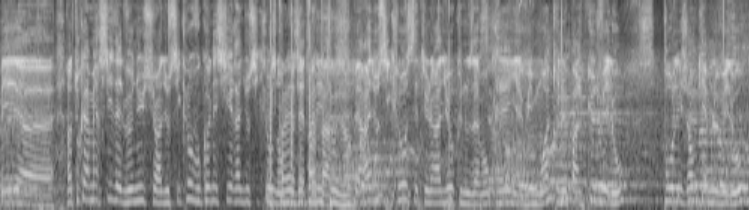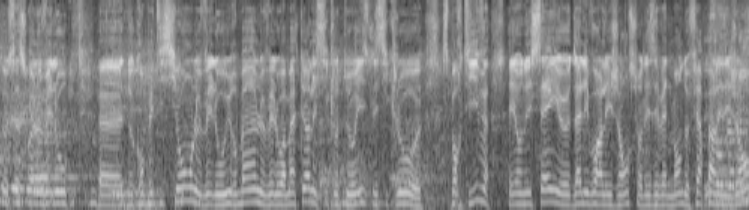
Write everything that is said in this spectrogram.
Mais euh, en tout cas, merci d'être venu sur Radio Cyclo. Vous connaissiez Radio Cyclo Je Non, peut-être pas du tout, non. Mais Radio Cyclo, c'est une radio que nous avons créée il y a 8 mois qui ne parle que de vélo. Pour les gens qui aiment le vélo, que ce soit le vélo euh, de compétition, le vélo urbain, le vélo amateur, les cyclotouristes, les cyclos euh, sportives. Et on essaye euh, d'aller voir les gens sur des événements, de faire parler les gens.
